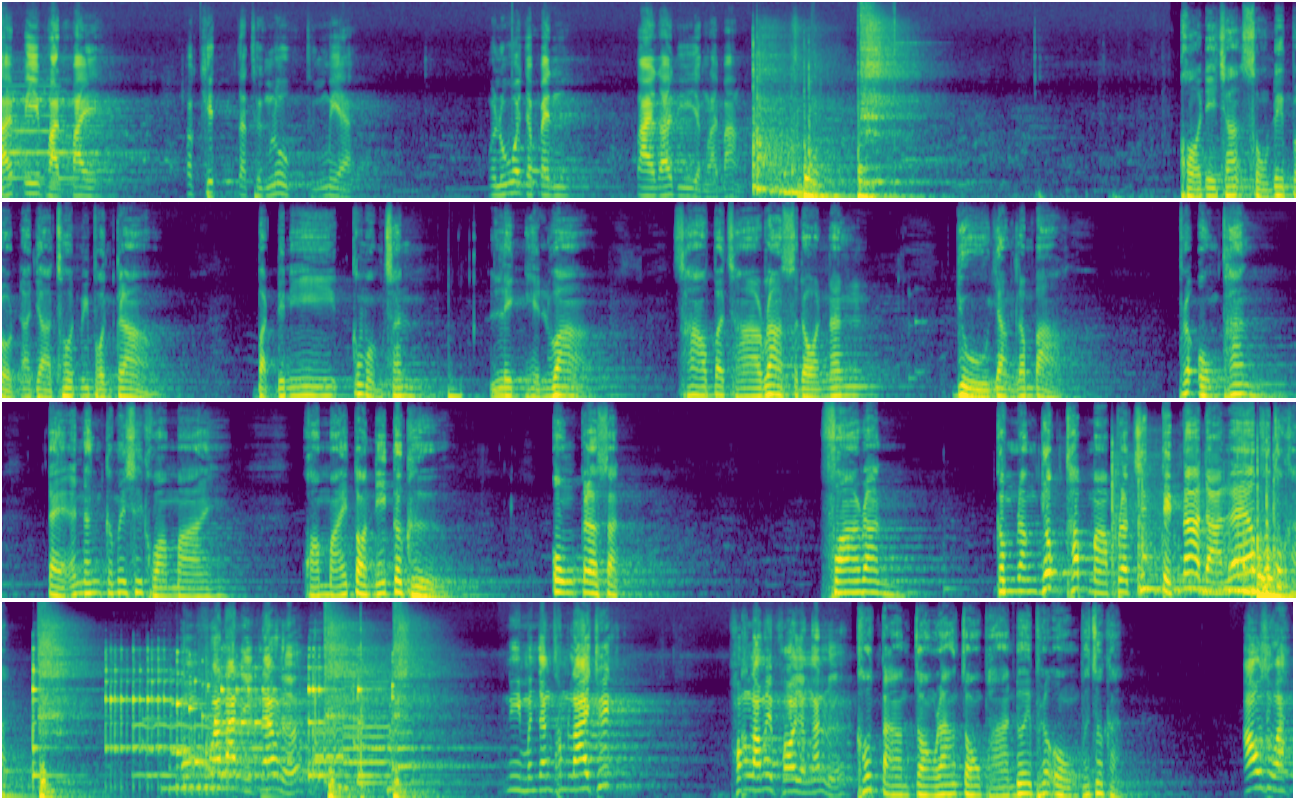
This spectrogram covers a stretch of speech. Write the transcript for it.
ายปีผ่านไป ก็คิดแต่ถึงลูกถึงเมีย ไม่รู้ว่าจะเป็นตายได้ดีอย่างไรบ้าง ขอเดชะทรงได้โปรดอาญาโทษมิพลกล้าบัดเดี๋ยวนี้ก็หม่อมฉันเล็งเห็นว่า ชาวประชาราษฎรนั้น อยู่อย่างลำบาก พระองค์ท่าน แต่อันนั้นก็ไม่ใช่ความหมาย ความหมายตอนนี้ก็คือ องค์กษัตริย์ฟารันกำลังยกทัพมาประชิดติดหน้าด่านแล้วพระเจ้าค่ะ องค์วารันอีกแล้วเหรอ นี่มันยังทำลายชีวิต ของเราไม่พออย่างนั้นเหรอ เขาตามจองร่างจองผานด้วยพระองค์พระเจ้าค่ะ เอาสิวะ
